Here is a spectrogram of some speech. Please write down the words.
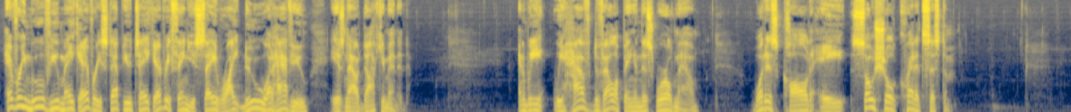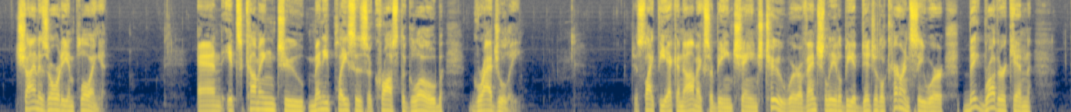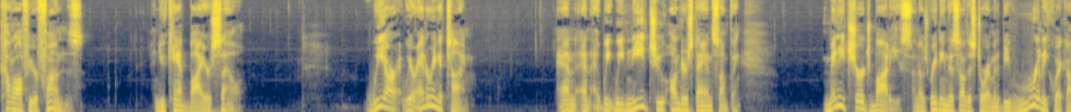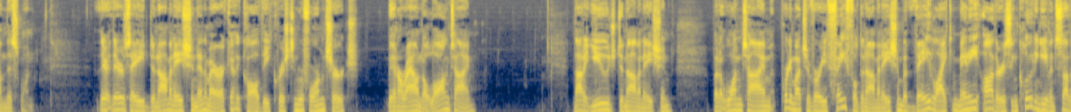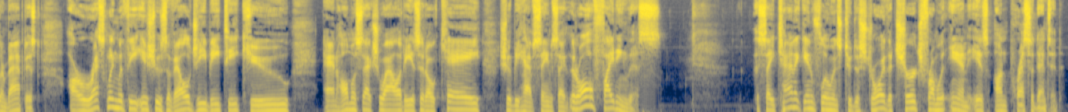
Every move you make, every step you take, everything you say, write, do, what have you, is now documented. And we, we have developing in this world now what is called a social credit system. China's already employing it. And it's coming to many places across the globe gradually. Just like the economics are being changed too, where eventually it'll be a digital currency where Big Brother can cut off your funds and you can't buy or sell. We are we are entering a time and and we we need to understand something. Many church bodies, and I was reading this other story. I'm going to be really quick on this one. There, there's a denomination in America called the Christian Reformed Church. Been around a long time. Not a huge denomination, but at one time, pretty much a very faithful denomination. But they, like many others, including even Southern Baptist, are wrestling with the issues of LGBTQ and homosexuality. Is it okay? Should we have same sex? They're all fighting this. The satanic influence to destroy the church from within is unprecedented.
